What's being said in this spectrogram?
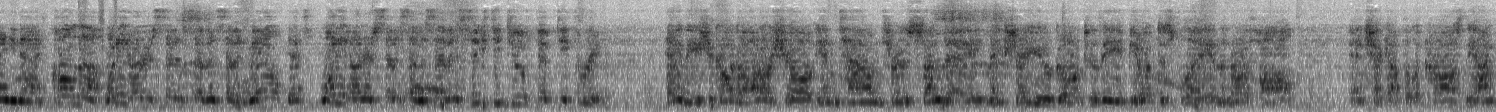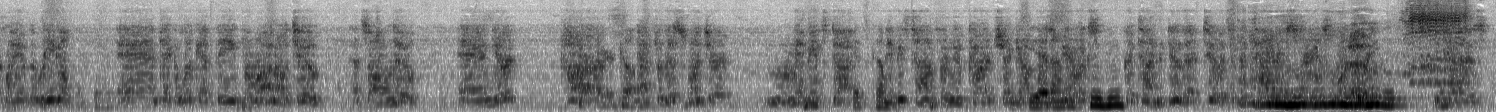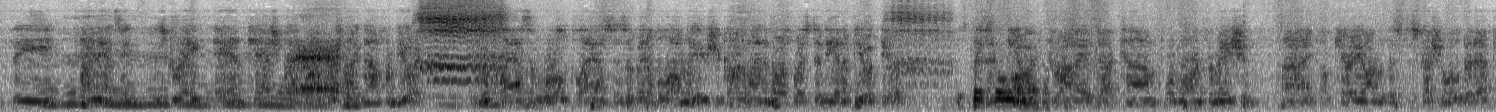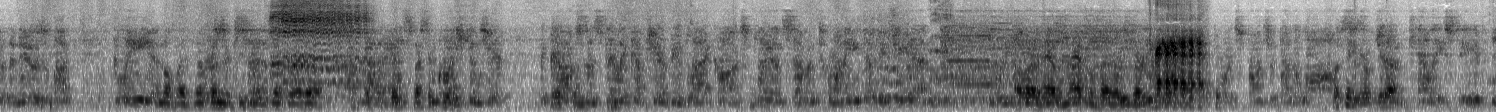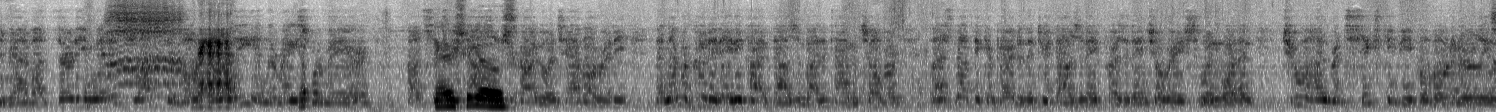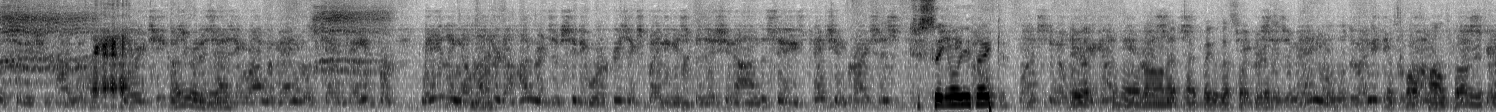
99 Call now. 1-800-777-MAIL. That's 1-800-777-6253. Hey, the Chicago Auto Show in town through Sunday. Make sure you go to the Buick display in the North Hall and check out the LaCrosse, the Enclave, the Regal, and take a look at the Verano too. That's all new. And your car, Here it comes. after this winter, maybe it's done. It's coming. Maybe it's time for a new car. Check You out see those that on there? Buicks. Mm-hmm. Good time to do that too. It's a good time to experience only at Chicagoland and Northwest Indiana Buick dealer. Visit so. BuickDrive.com for more information. All right, I'll carry on with this discussion a little bit after the news about Glee I and know if I jump in there, she's gonna jump right up. I've got to ask some questions here. The Cubs and Stanley Cup champion Blackhawks play on 720 WGN. I'd rather have a national title, you guys. Report sponsored by the law. Okay, Office girl, get John up. Kelly, Steve. You've got about 30 minutes left to vote early in the race for mayor. About There she goes. Chicagoans 85,000 by the time it's over. That's nothing compared to the 2008 presidential race when more than 260 people voted early in the city of Chicago. Larry Chico's criticizing Rahm Emanuel's campaign for mailing a letter to hundreds of city workers explaining his position on the city's pension crisis. Just single, you think? Wants to know Yeah, where he got the on it. addresses. How big is that sucker Chico is? says Emanuel will do anything That's for twelve pounds Congress. probably.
